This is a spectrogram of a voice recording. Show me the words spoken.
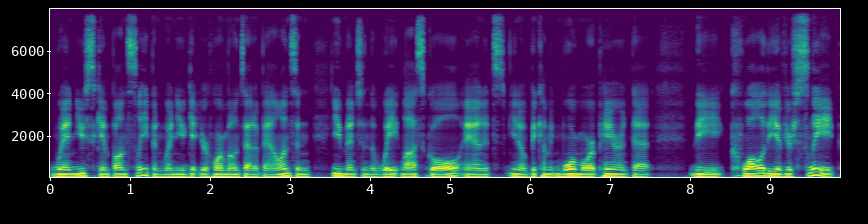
when you skimp on sleep and when you get your hormones out of balance. And you mentioned the weight loss goal, and it's you know becoming more and more apparent that the quality of your sleep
